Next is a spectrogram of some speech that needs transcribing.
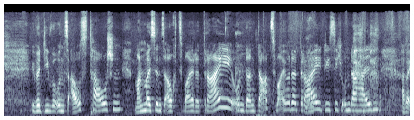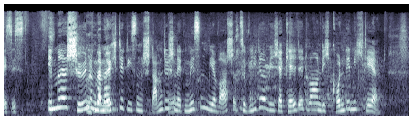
über die wir uns austauschen. Manchmal sind es auch zwei oder drei und dann da zwei oder drei, die sich unterhalten. Aber es ist immer schön und man möchte diesen Stammtisch nicht missen. Mir war schon zuwider, wie ich erkältet war und ich konnte nicht her.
